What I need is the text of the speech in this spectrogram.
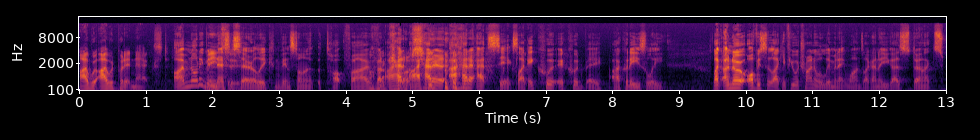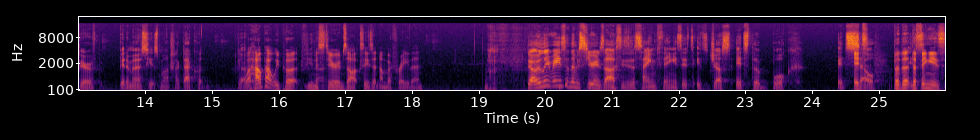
I would I would put it next. I'm not even Me too. necessarily convinced on it at the top five, Oh but I had I had it I had it at six. Like it could it could be. I could easily, like I know obviously like if you were trying to eliminate ones, like I know you guys don't like Spear of Bitter Mercy as much. Like that could go. Well, how about we put you don't. Mysterium Xarxes at number three then? The only reason the Mysterium Xarxes is the same thing is it's it's just it's the book It's itself. but the the thing is,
